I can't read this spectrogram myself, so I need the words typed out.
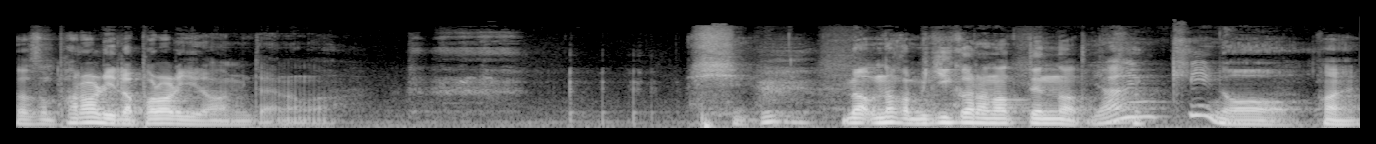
らそのパラリラパラリラみたいなのが。ななんか右から鳴ってんなと。ヤンキーのはい。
